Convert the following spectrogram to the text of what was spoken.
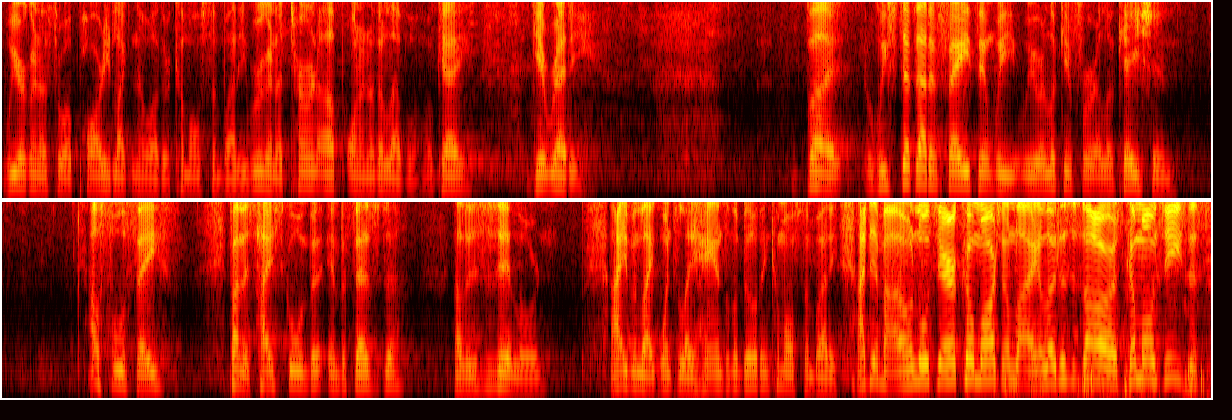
we are going to throw a party like no other. Come on, somebody. We're going to turn up on another level, okay? Get ready. But we stepped out in faith and we, we were looking for a location. I was full of faith. Found this high school in, Bethesda. Was like, this is it, Lord. I even like went to lay hands on the building. Come on, somebody. I did my own little Jericho march. I'm like, Lord, this is ours. Come on, Jesus.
